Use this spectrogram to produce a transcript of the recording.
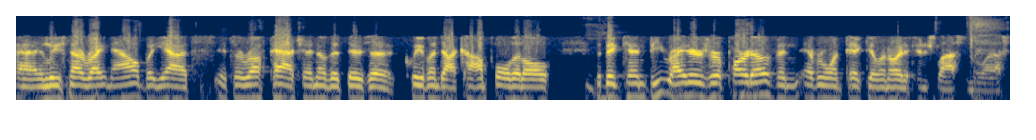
Uh, at least not right now. But yeah, it's it's a rough patch. I know that there's a Cleveland.com poll that all the Big Ten beat writers are a part of, and everyone picked Illinois to finish last in the West.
